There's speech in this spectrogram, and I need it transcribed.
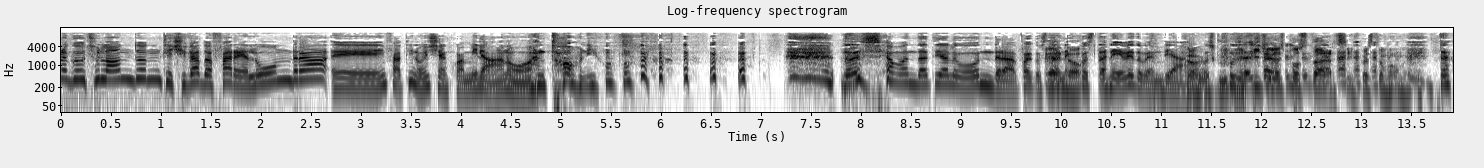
Wanna go to London, che ci vado a fare a Londra, e infatti noi siamo qua a Milano, Antonio. Noi siamo andati a Londra, poi con sta, Eh, no. sta neve dove andiamo? No, Scusa, difficile cioè- spostarsi in questo momento.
